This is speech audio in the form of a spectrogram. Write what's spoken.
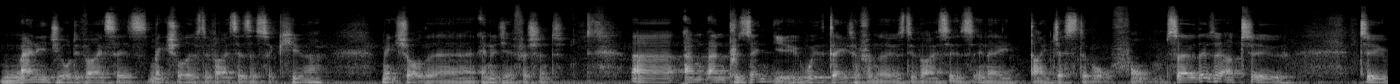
manage your devices, make sure those devices are secure, make sure they're energy efficient, uh, and, and, present you with data from those devices in a digestible form. So those are our two two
